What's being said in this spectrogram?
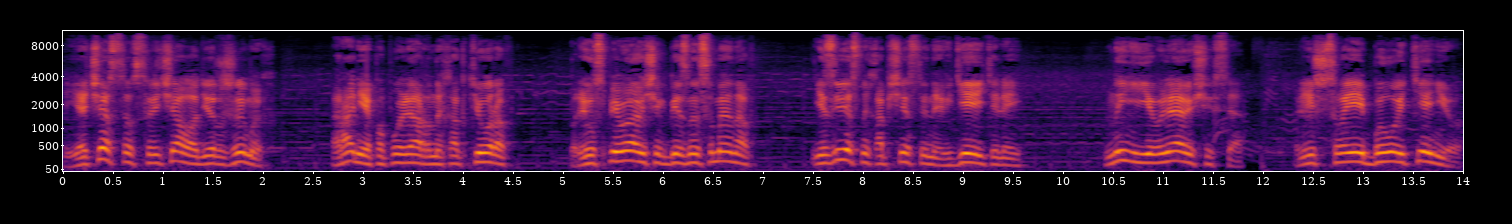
Я часто встречал одержимых, ранее популярных актеров, преуспевающих бизнесменов, известных общественных деятелей, ныне являющихся лишь своей былой тенью.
